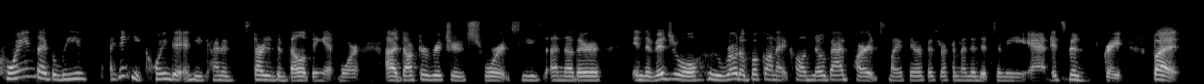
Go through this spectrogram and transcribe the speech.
coined, I believe, I think he coined it and he kind of started developing it more. Uh, Dr. Richard Schwartz, he's another individual who wrote a book on it called No Bad Parts. My therapist recommended it to me and it's been great. But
